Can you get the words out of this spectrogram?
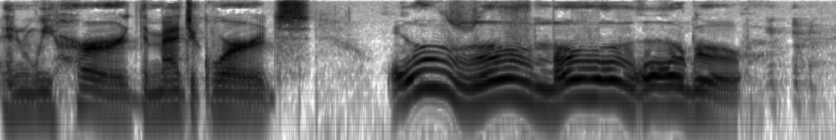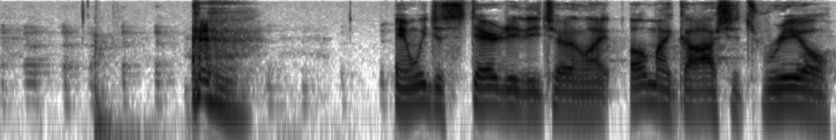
And we heard the magic words. and we just stared at each other like, oh my gosh, it's real.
